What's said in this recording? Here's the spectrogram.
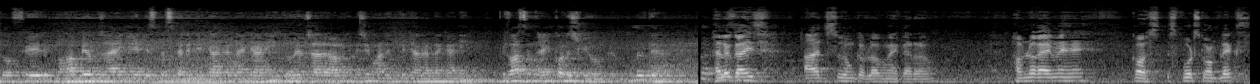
तो फिर वहाँ पे हम जाएँगे डिस्कस करेंगे क्या करना है, क्या नहीं। तो हम जा रहे हैं राहुल के पीजी, वहाँ देखते क्या करना है, क्या नहीं। फिर वहाँ समझाएँगे कॉलेज की मिलते हैं। हेलो गाइस आज शुभम का ब्लॉग मैं कर रहा हूँ। हम लोग आए हुए हैं स्पोर्ट्स कॉम्प्लेक्स,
